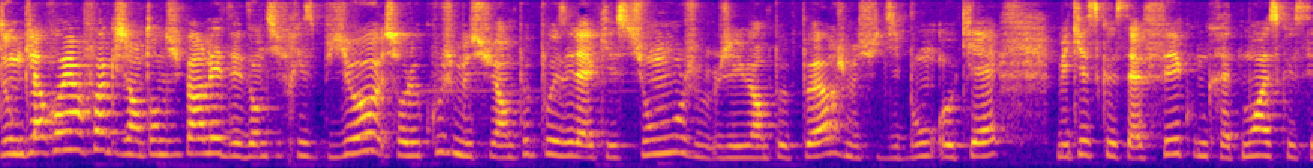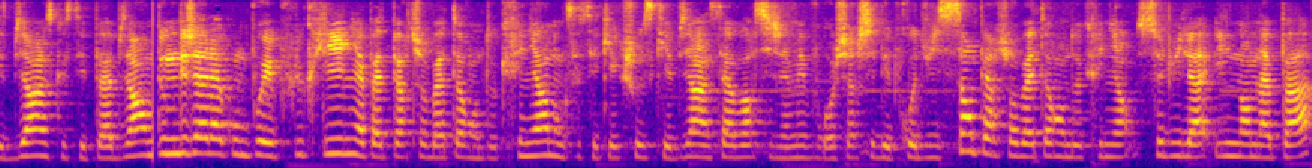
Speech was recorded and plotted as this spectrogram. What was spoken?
Donc la première fois que j'ai entendu parler des dentifrices bio, sur le coup je me suis un peu posé la question, j'ai eu un peu peur, je me suis dit bon ok, mais qu'est-ce que ça fait concrètement? Est-ce que c'est bien? Est-ce que c'est pas bien? Donc déjà la compo est plus clean, il n'y a pas de perturbateurs endocriniens, donc ça c'est quelque chose qui est bien à savoir si jamais vous recherchez des produits sans perturbateurs endocriniens, celui-là il n'en a pas.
